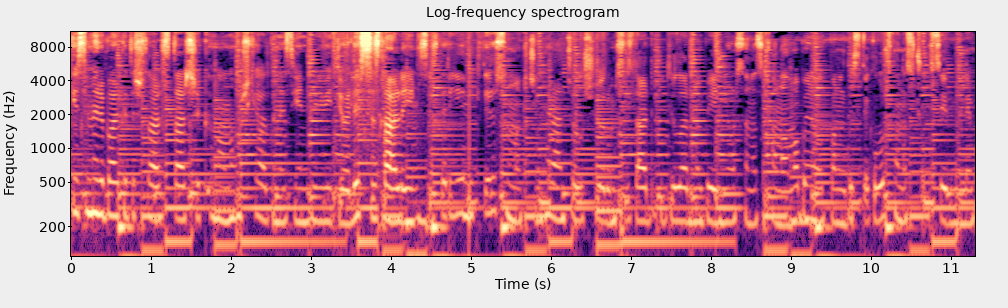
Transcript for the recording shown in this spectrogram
Herkese merhaba arkadaşlar. Starship kanalına hoş geldiniz. Yeni bir video ile sizlerleyim. Sizlere yenilikleri sunmak için her an çalışıyorum. Sizler de videolarımı beğeniyorsanız kanalıma abone olup bana destek olursanız çok sevinirim.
